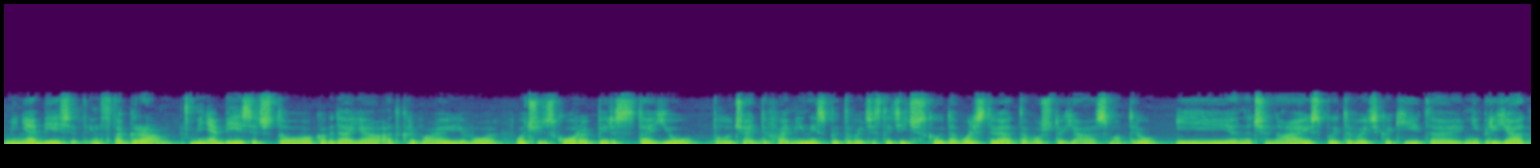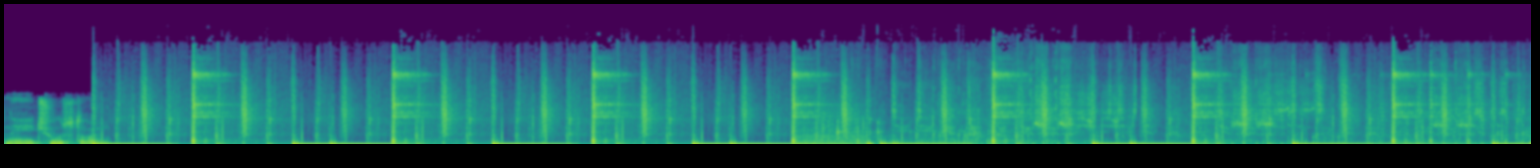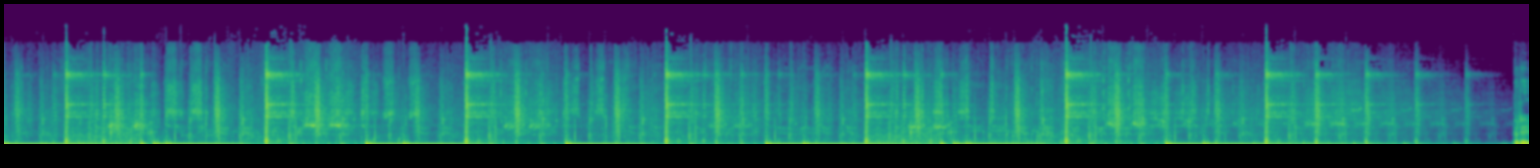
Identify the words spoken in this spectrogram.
Меня бесит Инстаграм. Меня бесит, что когда я открываю его, очень скоро перестаю получать дофамин, испытывать эстетическое удовольствие от того, что я смотрю, и начинаю испытывать какие-то неприятные чувства.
